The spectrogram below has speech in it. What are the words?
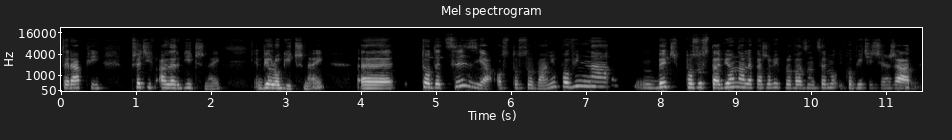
terapii przeciwalergicznej, biologicznej, to decyzja o stosowaniu powinna być pozostawiona lekarzowi prowadzącemu i kobiecie ciężarnej.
